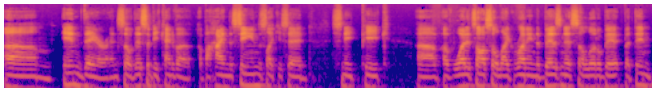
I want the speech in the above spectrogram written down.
um, in there. And so this would be kind of a, a behind the scenes, like you said, sneak peek uh, of what it's also like running the business a little bit, but then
